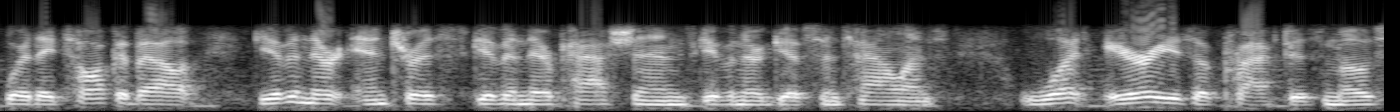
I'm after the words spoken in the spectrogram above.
where they talk about, given their interests, given their passions, given their gifts and talents, what areas of practice most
